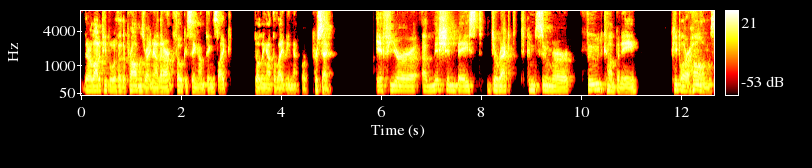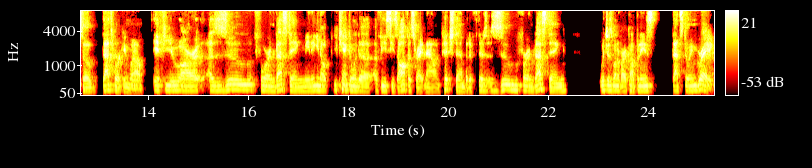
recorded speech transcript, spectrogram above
there are a lot of people with other problems right now that aren't focusing on things like building out the lightning network per se. If you're a mission based direct to consumer food company, people are home. So that's working well. If you are a Zoom for investing, meaning, you know, you can't go into a VC's office right now and pitch them, but if there's a Zoom for investing, which is one of our companies, that's doing great.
